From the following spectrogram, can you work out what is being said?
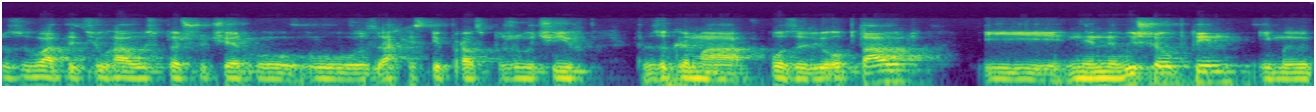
розвивати цю галузь в першу чергу у захисті прав споживачів, зокрема в позові опт-аут, і не, не лише оптин. І ми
